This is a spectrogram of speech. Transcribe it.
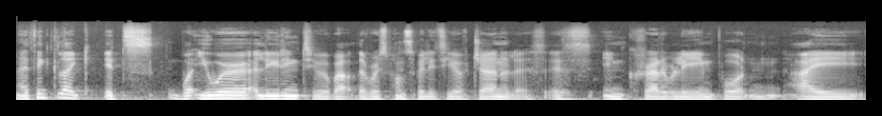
I think like it's what you were alluding to about the responsibility of journalists is incredibly important. I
